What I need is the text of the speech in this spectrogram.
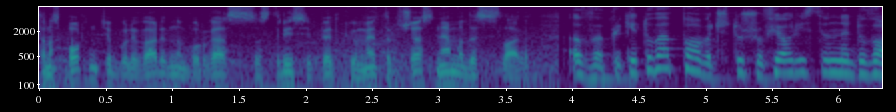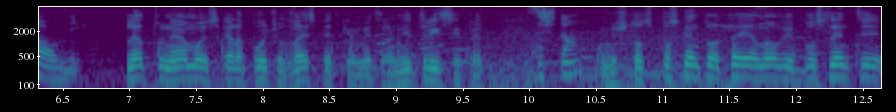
транспортните боливари на Бургас с 35 км в час няма да се слага. Въпреки това, повечето шофьори са недоволни. Лято няма да се кара повече от 25 км, не 35. Защо? Ами, що спускането на тези нови бус ленти,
